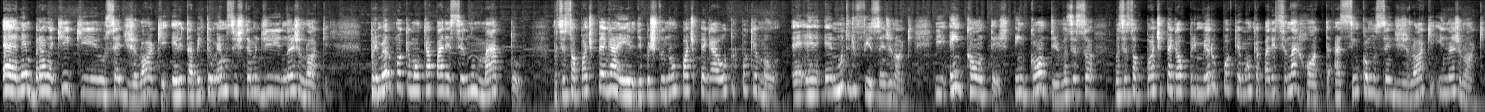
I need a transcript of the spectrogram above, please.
é, lembrando aqui que o Sedgelock, ele também tem o mesmo sistema de Nuzlocke. Primeiro Pokémon que aparecer no mato você só pode pegar ele, depois tu não pode pegar outro Pokémon. É, é, é muito difícil, Sandlock. E em Encounters, Encounters, você só, você só pode pegar o primeiro Pokémon que aparecer na rota, assim como Sandlock e Nuzlocke.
